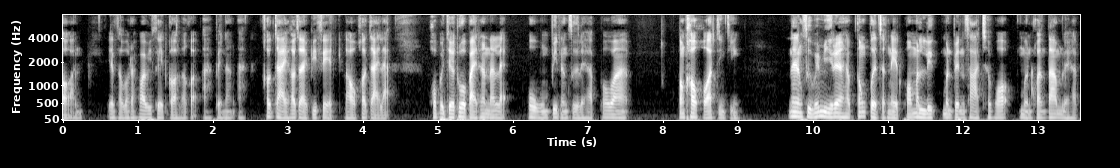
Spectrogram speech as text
ก่อนเรียนสัมพัทธภาพพิเศษก่อนแล้วก็อะไปนั่งอ่านเข้าใจเข้าใจพิเศษเราเข้าใจแล้วพอไปเจอทั่วไปเท่านั้นแหละโอ้ผมปิดหนังสือเลยครับเพราะว่าต้องเข้าคอร์สจริง ๆ ในหนังสือไม่มีเลยครับต้องเปิดจากเน็ตเพราะมันลึกมันเป็นศาสตร์เฉพาะเหมือนควอนตัมเลยครับ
